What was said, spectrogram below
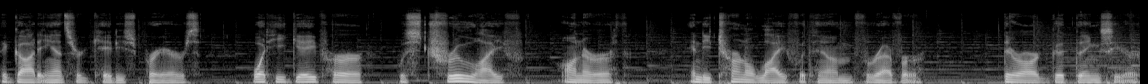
that God answered Katie's prayers. What he gave her was true life on earth and eternal life with Him forever. There are good things here.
